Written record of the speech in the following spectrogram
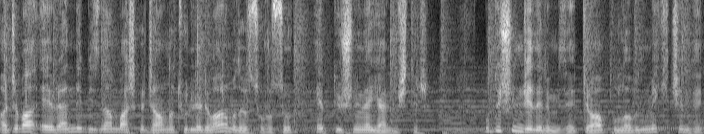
acaba evrende bizden başka canlı türleri var mıdır sorusu hep düşünüle gelmiştir. Bu düşüncelerimize cevap bulabilmek için de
